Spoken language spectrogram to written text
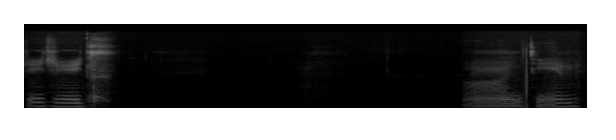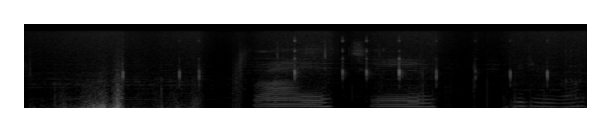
GG. Wrong team. Wrong team. GG, wrong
